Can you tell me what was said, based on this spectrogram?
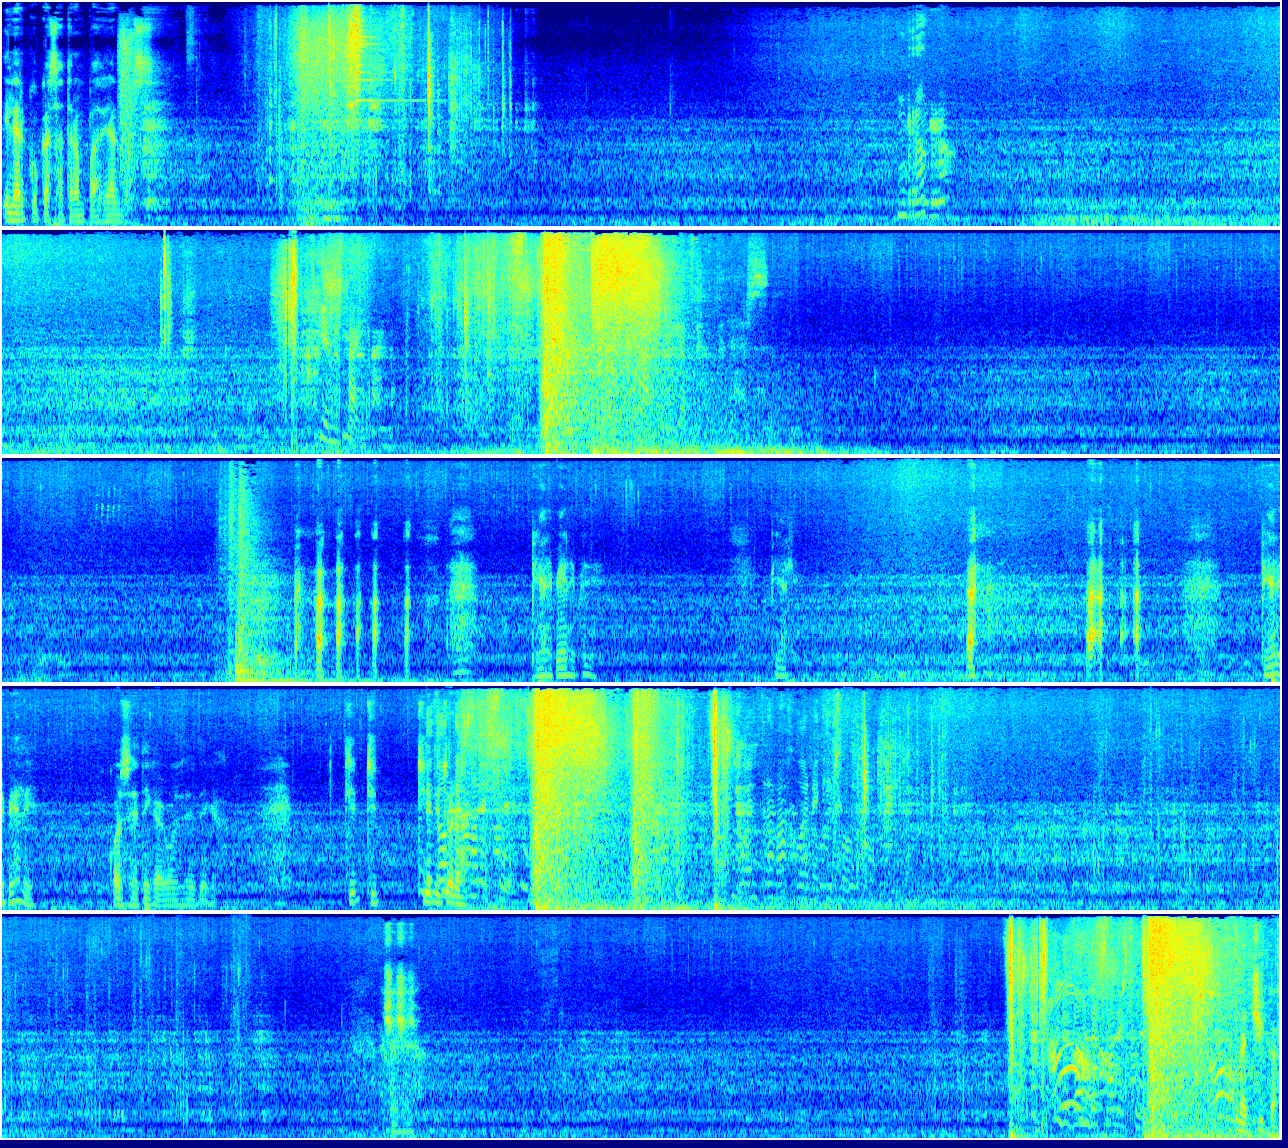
El arco caza trampas de almas. Rock. ¿Quién está ahí? Así aprenderás. Píale, píale, píale. Píale. Píale, píale. Ti- ¿De Tiene toda? Buen trabajo en equipo. Allá, allá, allá. ¿De dónde sales tú? Una chica.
